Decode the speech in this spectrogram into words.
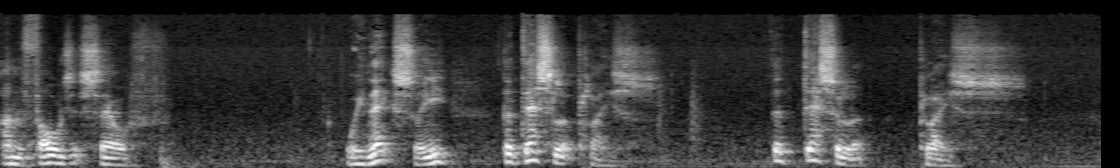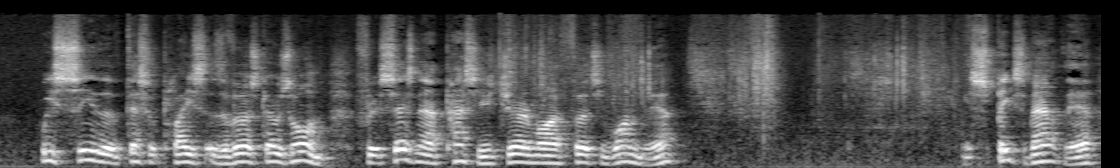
unfolds itself. We next see the desolate place. The desolate place. We see the desolate place as the verse goes on, for it says in our passage, Jeremiah 31 there, it speaks about there,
